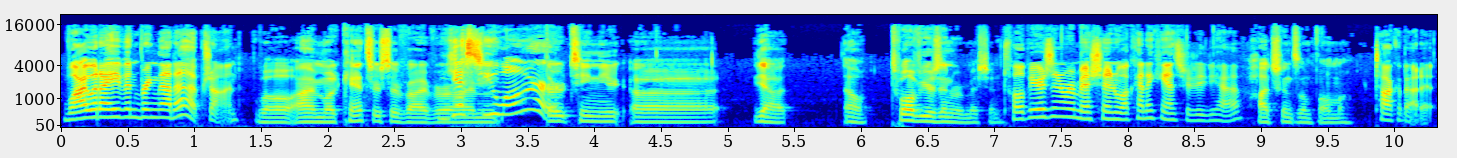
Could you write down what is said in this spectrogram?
Why would I even bring that up, John? Well, I'm a cancer survivor. Yes, I'm you are. 13 years. Uh, yeah. Oh, 12 years in remission. 12 years in remission. What kind of cancer did you have? Hodgkin's lymphoma. Talk about it.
